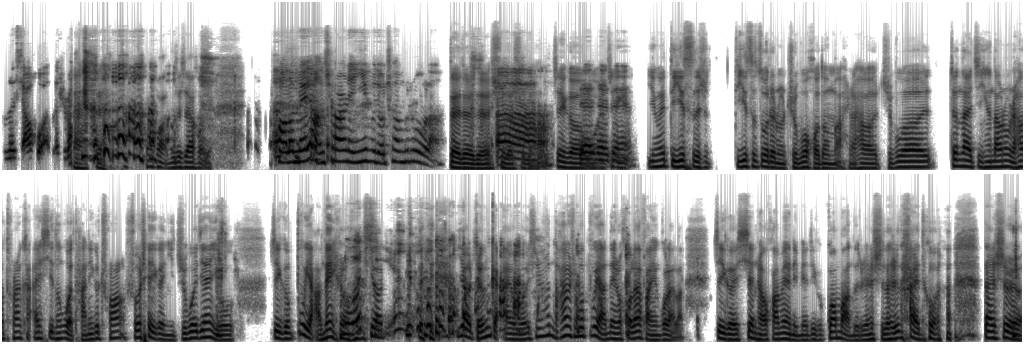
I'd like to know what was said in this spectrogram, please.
子的小伙子是吧？哎，对，光膀子的小伙子，跑了没两圈儿，那衣服就穿不住了。对对对，是的，是的啊，这个我这对对因为第一次是第一次做这种直播活动嘛，然后直播正在进行当中，然后突然看，哎，系统给我弹了一个窗，说这个你直播间有这个不雅内容，裸要体 要整改。我心说哪有什么不雅内容，后来反应过来了，这个现场画面里面这个光膀子的人实在是太多了，但是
